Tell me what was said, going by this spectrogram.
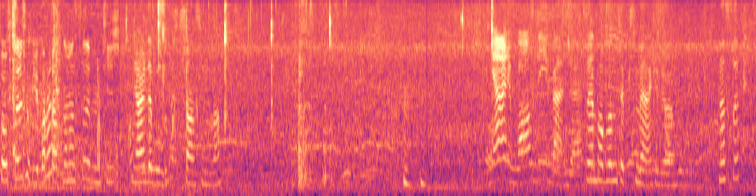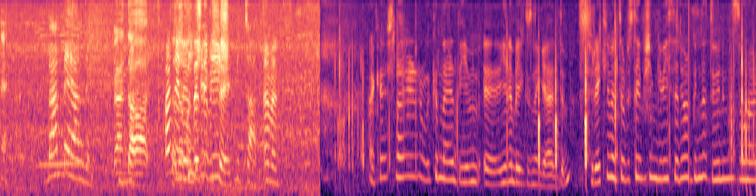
Sosları çok iyi, baharatlaması müthiş. Yerde bulduk şansımıza. Yani wow değil bence. Zeynep ablanın tepkisini merak ediyorum. Nasıl? Ben beğendim. Ben daha Bence lezzetli bir şey. Değişik bir tat. Evet. Arkadaşlar bakın neredeyim. Ee, yine Beylikdüzü'ne geldim. Sürekli metrobüsteymişim gibi hissediyorum. Bugün de düğünümüz var.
